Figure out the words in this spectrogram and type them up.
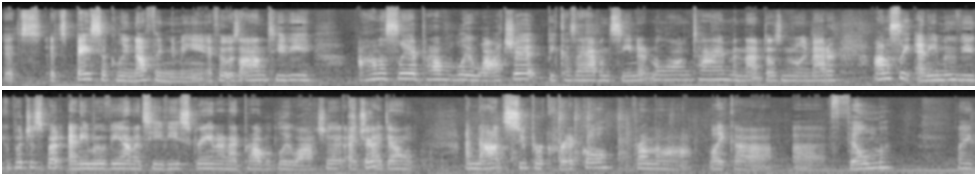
it's it's basically nothing to me. If it was on TV, honestly, I'd probably watch it because I haven't seen it in a long time, and that doesn't really matter. Honestly, any movie you could put just about any movie on a TV screen, and I'd probably watch it. I. I don't. I'm not super critical from a like a, a film like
